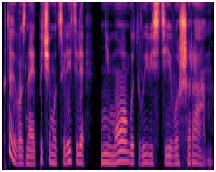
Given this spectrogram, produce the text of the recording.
Кто его знает, почему целители не могут вывести его шрам?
